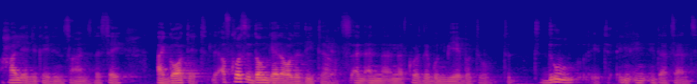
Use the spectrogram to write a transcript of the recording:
highly educated in science, they say, I got it. Of course, they don't get all the details, yeah. and, and, and of course, they wouldn't be able to, to, to do it in, in, in, that sense,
